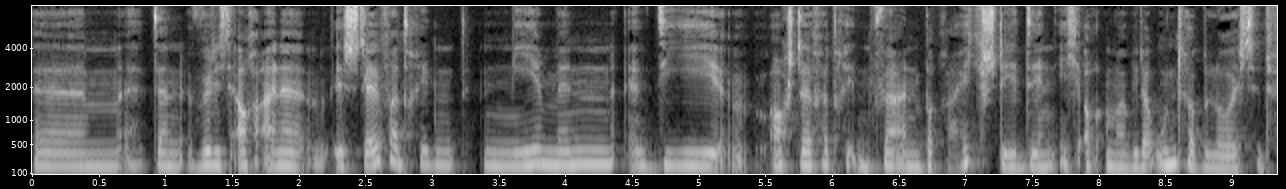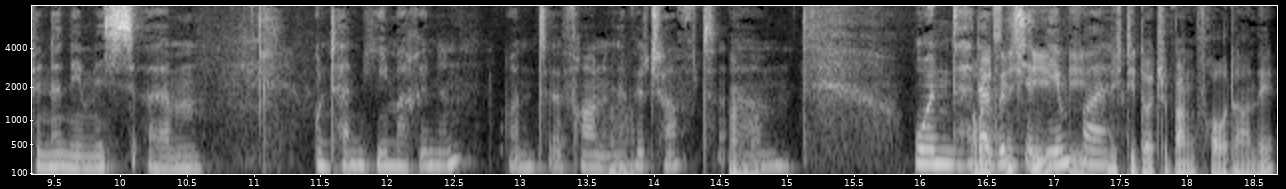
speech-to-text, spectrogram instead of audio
ähm, dann würde ich auch eine stellvertretend nehmen, die auch stellvertretend für einen Bereich steht, den ich auch immer wieder unterbeleuchtet finde, nämlich ähm, Unternehmerinnen und äh, Frauen in der Wirtschaft. Aha. Ähm, und Aber da würde ich in die, dem die, Fall nicht die Deutsche Bankfrau da, nee.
